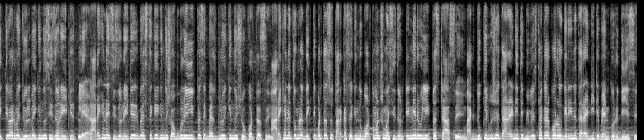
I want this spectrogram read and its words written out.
দেখতে পারবে জুয়েল ভাই কিন্তু সিজন এইট এর প্লেয়ার তার এখানে সিজন এইট এর ব্যাচ থেকে কিন্তু সবগুলো ইলিট পেসের ব্যাচ গুলোই কিন্তু শো করতেছে। আর এখানে তোমরা দেখতে পারতেছো, তার কাছে কিন্তু বর্তমান সময় সিজন টেন এর ইলিট পেসটা আছে। বাট দুঃখের বিষয়, তার আইডিতে বিবেচ থাকার পরও গেরিনা তার আইডিতে ব্যান করে দিয়েছে।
